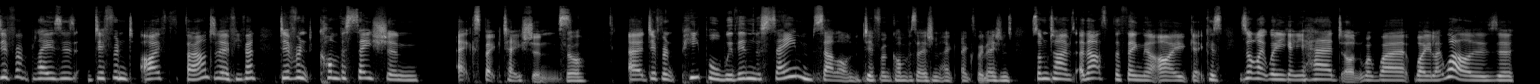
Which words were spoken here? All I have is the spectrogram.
Different places, different. I've found. I don't know if you found different conversation expectations. Sure. uh, different people within the same salon, different conversation ex- expectations. Sometimes, and that's the thing that I get because it's not like when you get your hair done, where where, you're like, well, there's a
